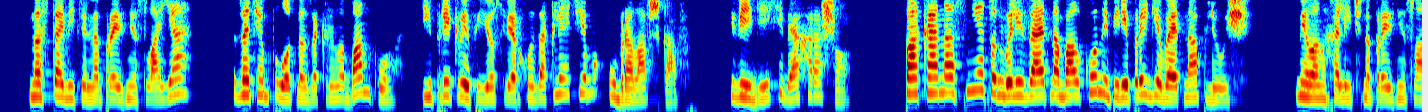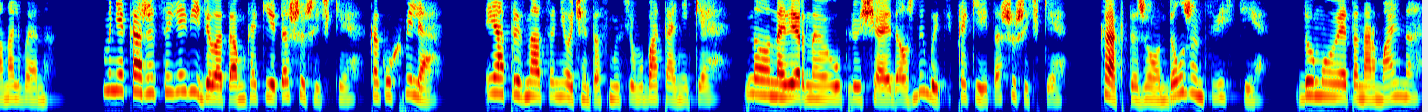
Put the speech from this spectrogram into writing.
— наставительно произнесла я, затем плотно закрыла банку и, прикрыв ее сверху заклятием, убрала в шкаф. «Веди себя хорошо». «Пока нас нет, он вылезает на балкон и перепрыгивает на плющ», — меланхолично произнесла Нальвен. «Мне кажется, я видела там какие-то шишечки, как у хмеля». Я, признаться, не очень-то смыслю в ботанике. Но, наверное, у плюща и должны быть какие-то шишечки. Как-то же он должен цвести. Думаю, это нормально,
